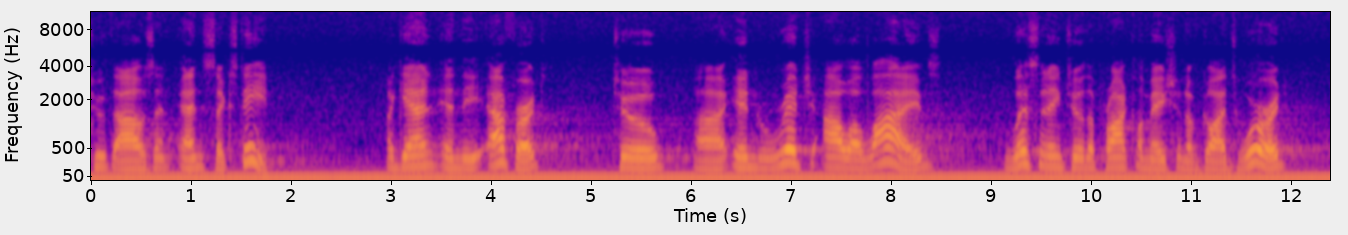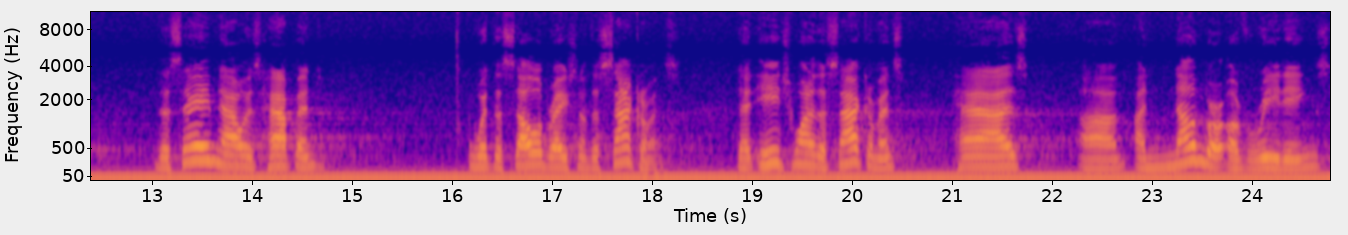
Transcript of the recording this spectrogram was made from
2016. Again, in the effort to uh, enrich our lives listening to the proclamation of God's Word, the same now has happened with the celebration of the sacraments. That each one of the sacraments has uh, a number of readings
